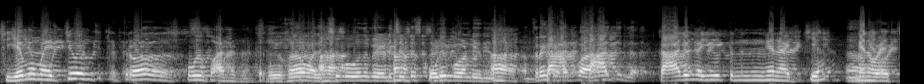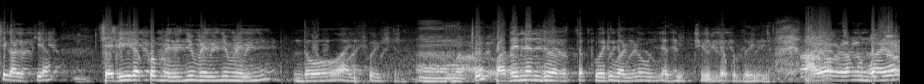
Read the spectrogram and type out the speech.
സി എം മരിച്ചു വെച്ചിട്ട് എത്രയോ സ്കൂളിൽ കാ- കാലും കൈവിട്ട് ഇങ്ങനെ അടിക്കുക ഇങ്ങനെ ഉഴച്ച് കളിക്കുക. ശരീരമൊക്കെ മെലിഞ്ഞു മെലിഞ്ഞു മെലിഞ്ഞു. എന്തോ ആയിപ്പോയിരിക്കുന്നു. പതിനഞ്ച് ദിവസത്തേക്ക് ഒരു വെള്ളവുമില്ല തീറ്റയുമില്ല കുടിയില്ല ആരോ വെള്ളം കൊണ്ടുപോയാൽ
